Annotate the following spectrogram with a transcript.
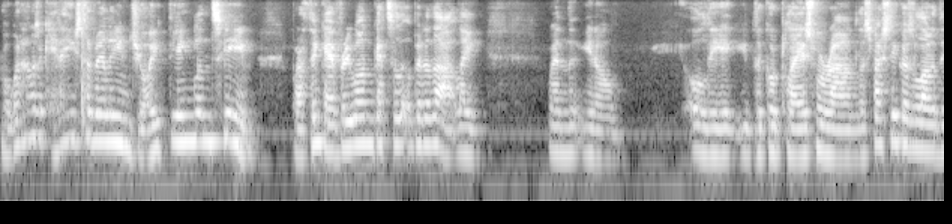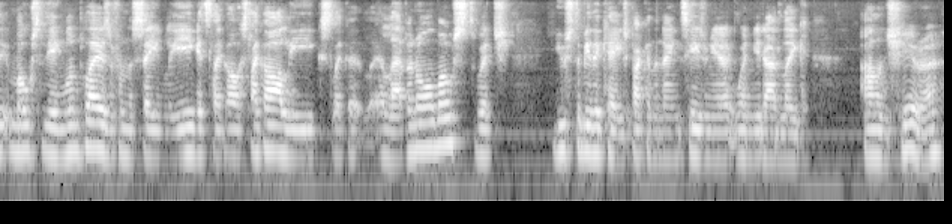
But when I was a kid, I used to really enjoy the England team. But I think everyone gets a little bit of that, like when you know all the the good players from around, especially because a lot of the most of the England players are from the same league. It's like oh, it's like our leagues, like eleven almost, which used to be the case back in the nineties when you when you'd had like Alan Shearer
